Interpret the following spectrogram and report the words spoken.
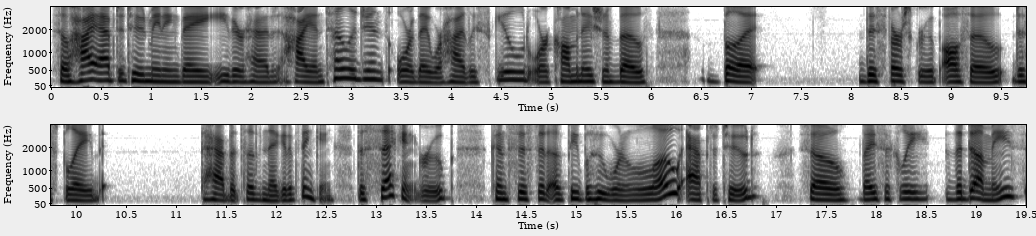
So, high aptitude meaning they either had high intelligence or they were highly skilled or a combination of both. But this first group also displayed habits of negative thinking. The second group consisted of people who were low aptitude, so basically the dummies,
